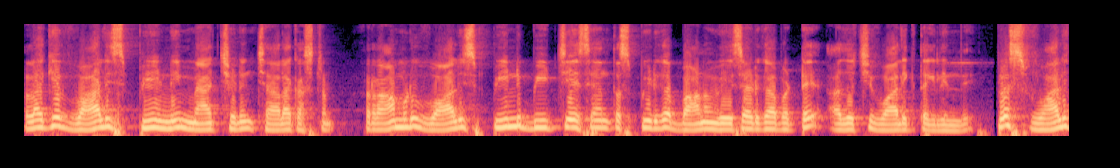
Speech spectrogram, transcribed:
అలాగే వాలి స్పీడ్ని మ్యాచ్ చేయడం చాలా కష్టం. రాముడు వాలి స్పీడ్ బీట్ చేసేంత స్పీడ్గా బాణం వేశాడు కాబట్టే అది వచ్చి వాలికి తగిలింది. ప్లస్ వాలి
